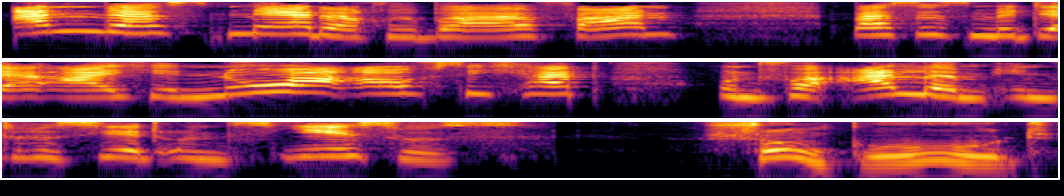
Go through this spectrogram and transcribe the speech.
anders mehr darüber erfahren, was es mit der Arche Noah auf sich hat, und vor allem interessiert uns Jesus. Schon gut.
